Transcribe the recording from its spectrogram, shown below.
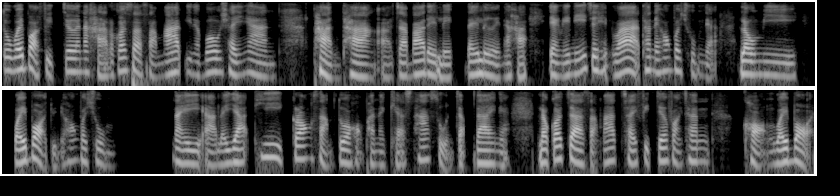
ตัวไวบอร์ดฟีเจอร์นะคะ แล้วก็จะสามารถ enable ใช้งานผ่านทาง Java Direct ได้เลยนะคะ อย่างในนี้จะเห็นว่าถ้าในห้องประชุมเนี่ย เรามีไวบอร์ดอยู่ในห้องประชุม ในระยะที่กล้อง 3 ตัวของ Panacast 50 จับได้เนี่ย เราก็จะสามารถใช้ฟีเจอร์ฟังก์ชันของไวบอร์ด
